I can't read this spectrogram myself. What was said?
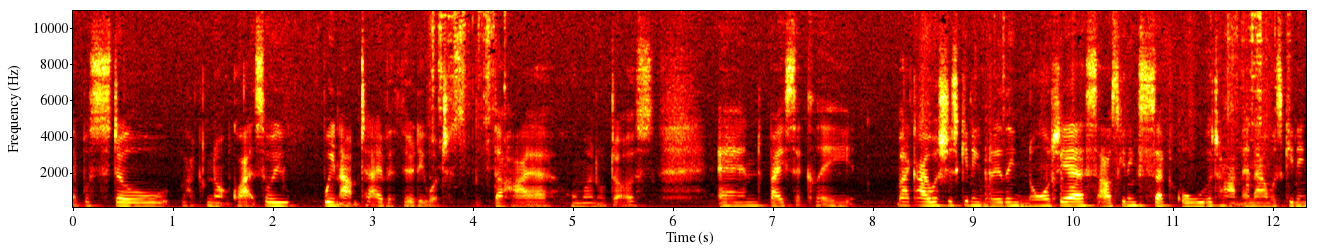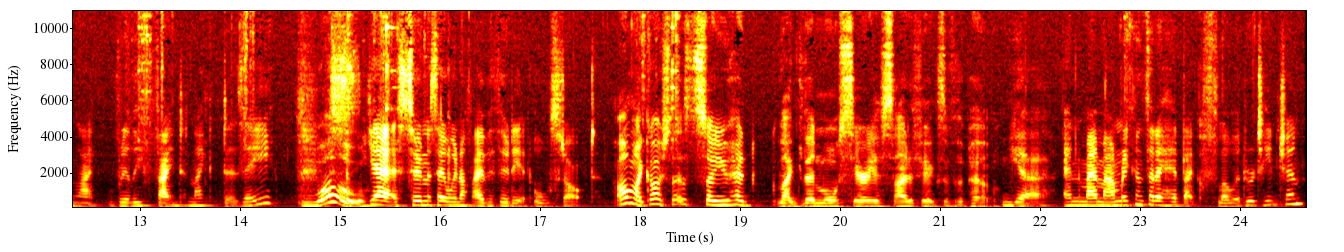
it was still like not quite. So we went up to Ava 30, which is the higher hormonal dose, and basically. Like I was just getting really nauseous. I was getting sick all the time, and I was getting like really faint and like dizzy. Whoa. Yeah, as soon as I went off over thirty, it all stopped. Oh my gosh, that's so you had like the more serious side effects of the pill. Yeah, and my mum reckons that I had like fluid retention.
